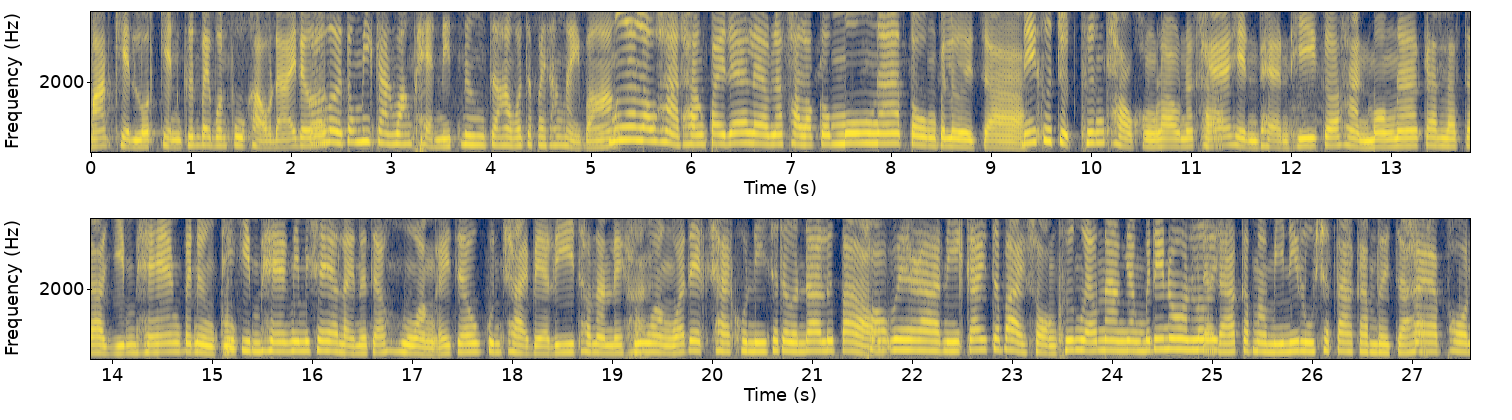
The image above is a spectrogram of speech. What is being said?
มารถเข็นรถเข็นขึ้นไปบนภูเขาได้เด้อก็เลยต้องมีการวางแผนนิดนึงจ้าว่าจะไปทางไหนบ้างเมื่อเราหาทางไปได้แล้วนะคะเราก็มุ่งหน้าตรงไปเลยจ้านี่คือจุดขึ้นเขาของเรานะคะ แค่เห็นแผนที่ก็หันมองหน้ากันแล้วจ้ายิ้มแห้งไปหนึ่งกลุ่มที่ยิ้มแห้งนี่ไม่ใช่อะไรนะจ๊ะห่วงไอ้เจ้าคุณชายแบรี่เท่านั้นเลยค่ะห่วงว่าเด็กชายคนนี้จะเดินได้หรือเปล่า เพราะเวลานี้ใกล้จะบ่ายสองครึ่งแล้วนางยังไม่ได้นอนเลยดากับมามีนี่รู้ชะตากรรมเลยจ้าแต่ผล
